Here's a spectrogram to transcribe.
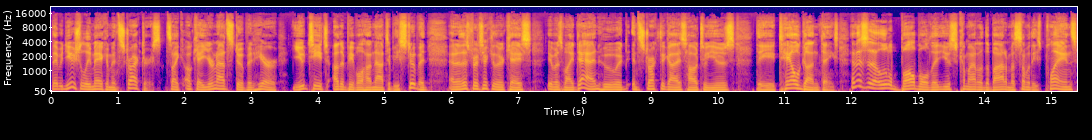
they would usually make them instructors. It's like, okay, you're not stupid. Here, you teach other people how not to be stupid. And in this particular case, it was my dad who would instruct the guys how to use the tail gun things. And this is a little bubble that used to come out of the bottom of some of these planes.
